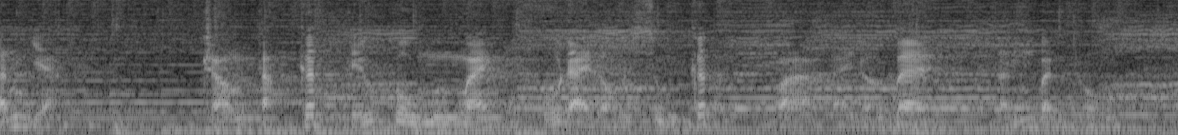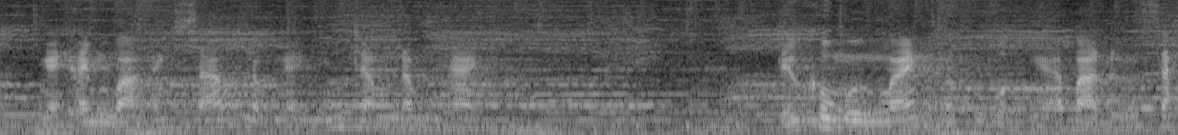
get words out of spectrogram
đánh giặc, trận tập kích tiểu khu Mương Máng của đại đội xung kích và đại đội B tỉnh Bình Thuận ngày 23 tháng 6 năm 1952. Tiểu khu Mương Máng ở khu vực ngã ba đường sắt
